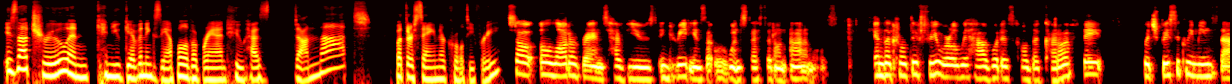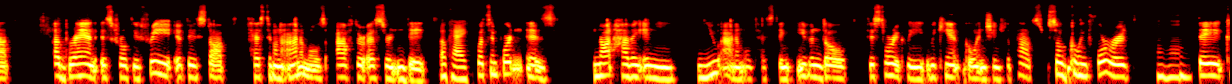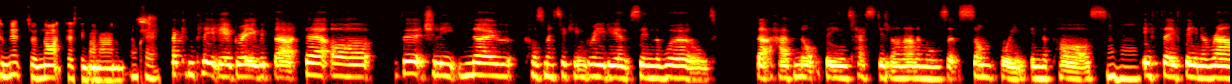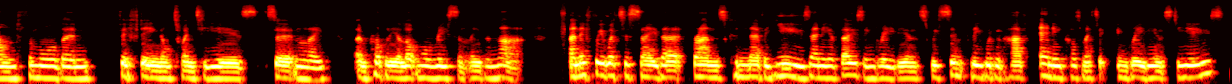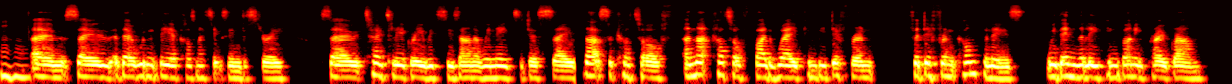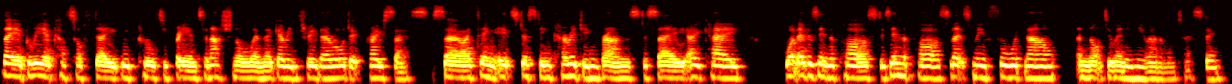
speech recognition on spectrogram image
is that true? And can you give an example of a brand who has done that? But they're saying they're cruelty free. So, a lot of brands have used ingredients that were once tested on animals. In the cruelty free world, we have what is called the cutoff date, which basically means that a brand is cruelty free if they stopped testing on animals after a certain date. Okay. What's important is not having any new animal testing, even though historically we can't go and change the past. So going forward, mm-hmm. they commit to not testing on animals. Okay. I completely agree with that. There are virtually no cosmetic ingredients in the world that have not been tested on animals at some point in the past, mm-hmm. if they've been around for more than 15 or 20 years, certainly, and probably a lot more recently than that. And if we were to say that brands can never use any of those ingredients, we simply wouldn't have any cosmetic ingredients to use. Mm-hmm. Um, so there wouldn't be a cosmetics industry. So totally agree with Suzana. We need to just say that's a cutoff. And that cutoff, by the way, can be different for different companies within the Leaping Bunny program they agree a cut-off date with Cruelty Free International when they're going through their audit process. So I think it's just encouraging brands to say, okay, whatever's in the past is in the past. Let's move forward now and not do any new animal testing.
